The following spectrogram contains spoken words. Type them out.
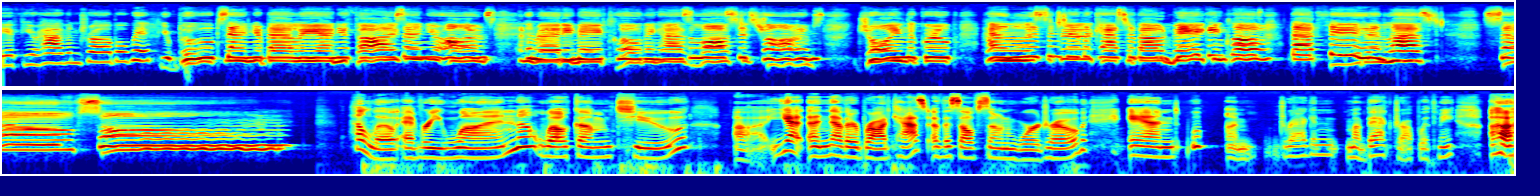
If you're having trouble with your boobs and your belly and your thighs and your arms, and ready made clothing has lost its charms, join the group and listen to the cast about making clothes that fit and last. Self sewn. Hello, everyone. Welcome to uh, yet another broadcast of the Self Sewn Wardrobe. And whoop, I'm dragging my backdrop with me. Uh,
